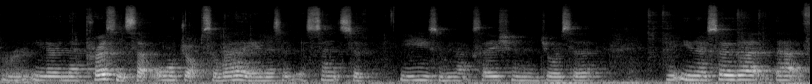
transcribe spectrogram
Right. And, you know, in their presence, that all drops away, and there's a, a sense of ease and relaxation and joy. So that, you know, so that that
